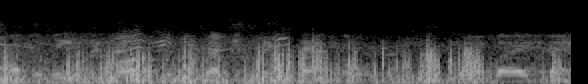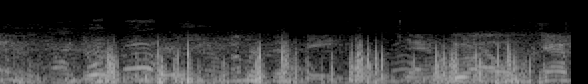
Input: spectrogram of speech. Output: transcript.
after leading the club with 76 tackles. Joined by his family, number 50, Samuel. Damn.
